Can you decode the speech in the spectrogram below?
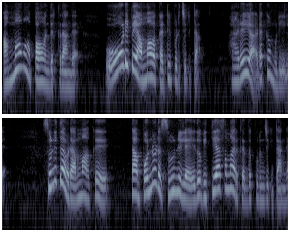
அம்மாவும் அப்பாவும் வந்திருக்கிறாங்க. ஓடி போய் அம்மாவை கட்டி பிடிச்சுக்கிட்டா. அழைய அடக்க முடியல. சுனிதாவோட அம்மாவுக்கு தான் பொண்ணோட சூழ்நிலை ஏதோ வித்தியாசமா இருக்கிறத புரிஞ்சுக்கிட்டாங்க.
